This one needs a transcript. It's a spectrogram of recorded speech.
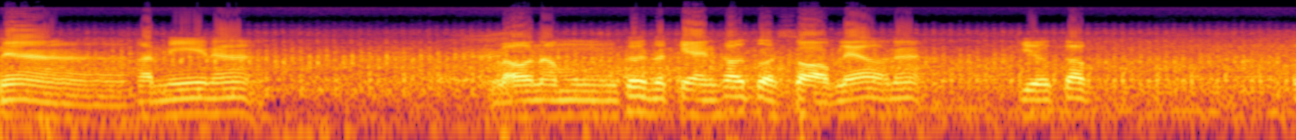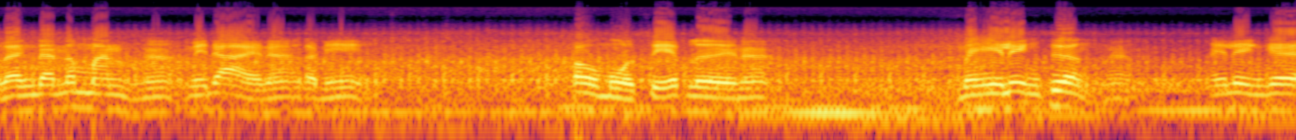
เนี่ยคันนี้นะ เรานำเครื่องสแกนเข้าตรวจสอบแล้วนะ เกี่ยวกับแรงดันน้ำมันนะไม่ได้นะคันนี้เข้าโหมดเซฟเลยนะ ไม่ให้เร่งเครื่องนะ ให้เร่งแค่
